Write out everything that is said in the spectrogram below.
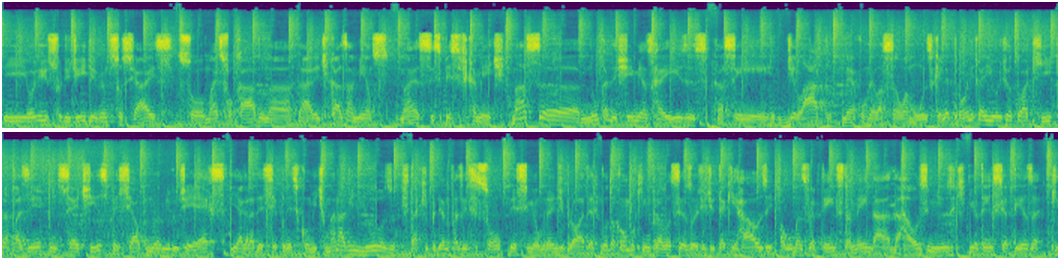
E hoje sou DJ de eventos sociais, sou mais focado na, na área de casamentos, mais especificamente. Mas uh, nunca deixei minhas raízes assim de lado, né, com relação à música eletrônica e hoje eu tô aqui para fazer um set especial pro meu amigo JX e agradecer por esse convite maravilhoso de estar aqui podendo fazer esse som desse meu grande brother. Vou tocar um pouquinho para vocês hoje de Tech House, algumas vertentes também da, da House Music e eu tenho certeza que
